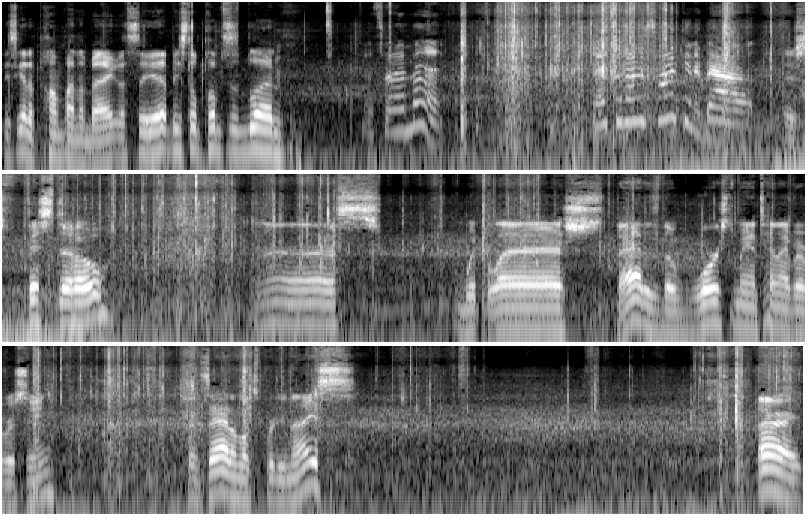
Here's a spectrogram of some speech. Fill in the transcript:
He's got a pump on the back. Let's see. Yep, he still pumps his blood. That's what I meant. That's what I was talking about. There's Fisto. Uh, Whiplash. That is the worst Mantenna I've ever seen. Prince Adam looks pretty nice. Alright,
